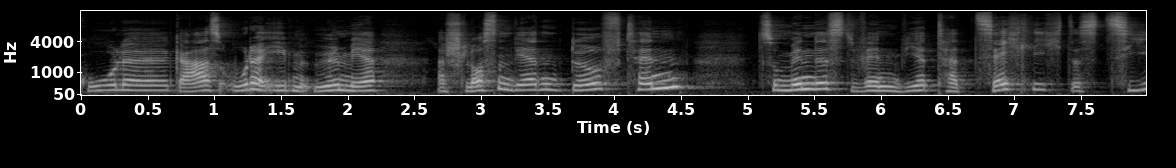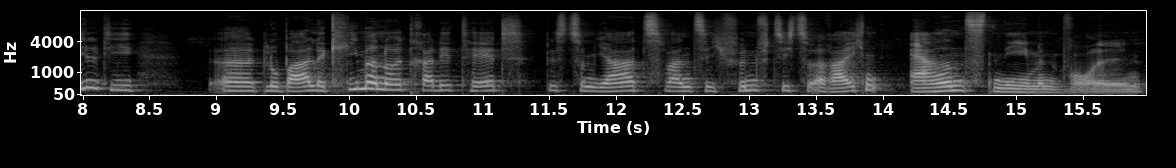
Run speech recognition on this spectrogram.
Kohle, Gas oder eben Öl mehr erschlossen werden dürften. Zumindest wenn wir tatsächlich das Ziel, die äh, globale Klimaneutralität bis zum Jahr 2050 zu erreichen, ernst nehmen wollen.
